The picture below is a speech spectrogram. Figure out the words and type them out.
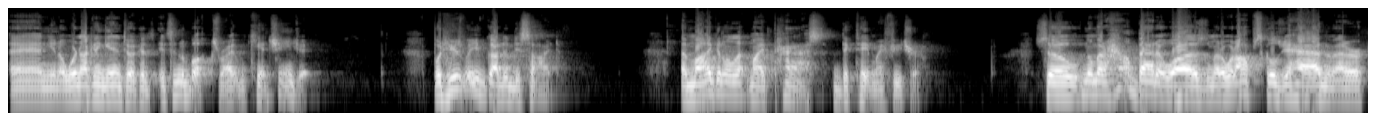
and you know we're not going to get into it because it's in the books, right? We can't change it. But here's what you've got to decide am I going to let my past dictate my future? So, no matter how bad it was, no matter what obstacles you had, no matter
